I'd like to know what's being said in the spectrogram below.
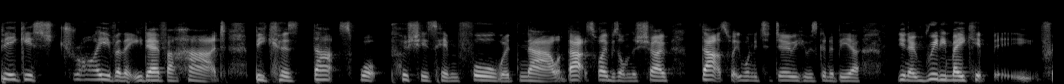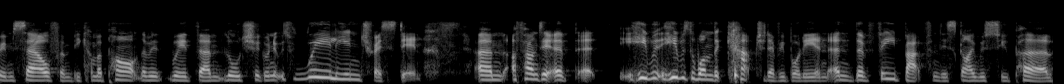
biggest driver that he'd ever had because that's what pushes him forward now. That's why he was on the show. That's what he wanted to do. He was going to be a, you know, really make it for himself and become a partner with with um, Lord Sugar. And it was really interesting. Um, I found it a, a he he was the one that captured everybody and and the feedback from this guy was superb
